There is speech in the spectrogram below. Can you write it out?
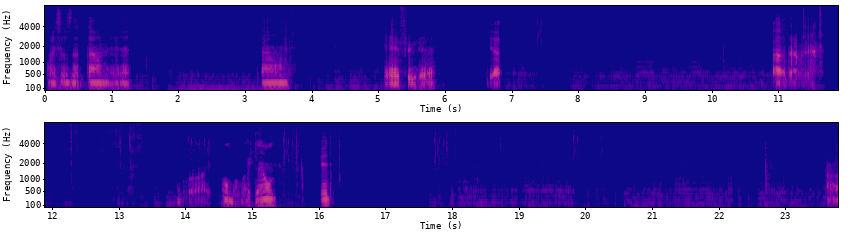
what is it? Wasn't it down here? Down here through here. Yeah. Uh, down there. Right. On my way down. Good. All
